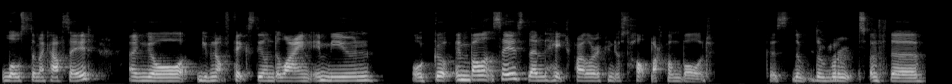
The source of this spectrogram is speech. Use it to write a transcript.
low stomach acid and you're you've not fixed the underlying immune or gut imbalances then the h. pylori can just hop back on board because the, the root of the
